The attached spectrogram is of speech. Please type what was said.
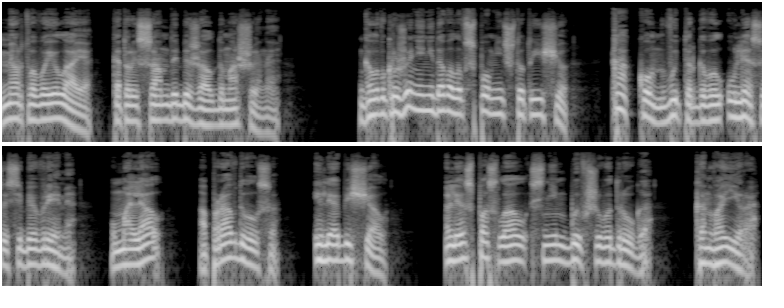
Мертвого Илая, который сам добежал до машины. Головокружение не давало вспомнить что-то еще. Как он выторговал у леса себе время? Умолял? Оправдывался? Или обещал? Лес послал с ним бывшего друга, конвоира.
